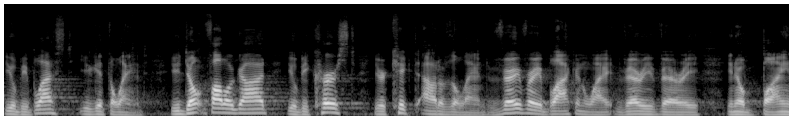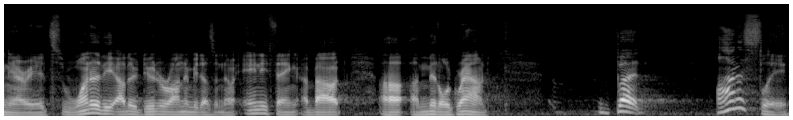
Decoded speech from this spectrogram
you'll be blessed, you get the land. You don't follow God, you'll be cursed, you're kicked out of the land. Very, very black and white, very, very, you know, binary. It's one or the other. Deuteronomy doesn't know anything about uh, a middle ground. But honestly,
